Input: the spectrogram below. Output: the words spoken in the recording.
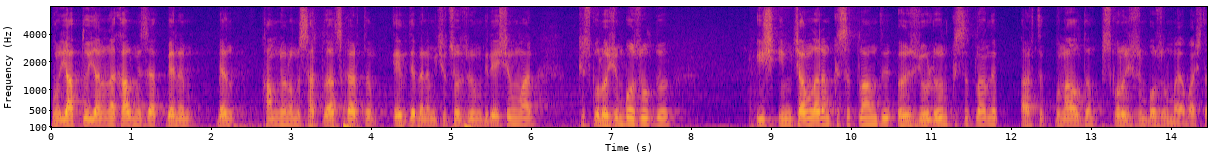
Bunu yaptığı yanına kalmayacak. Benim ben kamyonumu satlığa çıkarttım. Evde benim iki çocuğum, bir eşim var. Psikolojim bozuldu. İş imkanlarım kısıtlandı, özgürlüğüm kısıtlandı. Artık bunaldım, psikolojim bozulmaya başladı.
